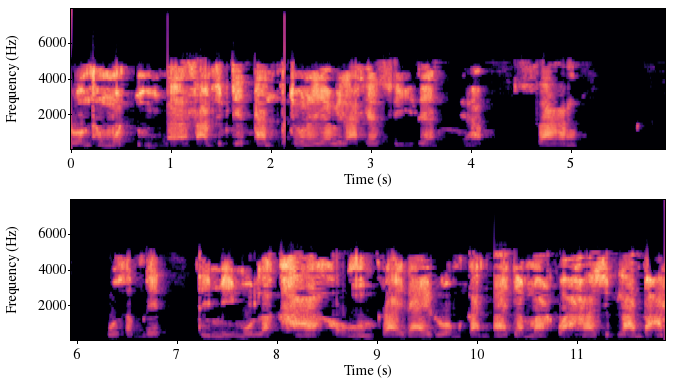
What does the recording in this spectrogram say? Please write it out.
รวมทั้งหมดเอ่อ37ท่าน ช่วงระยะเวลาแค่4เดือนนะครับ สร้างผู้สำเร็จที่มีมูลค่าของรายได้รวมกันน่าจะมากกว่า50ล้านบาท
